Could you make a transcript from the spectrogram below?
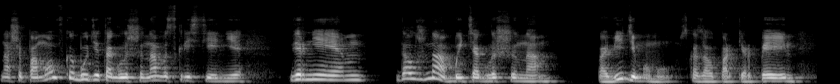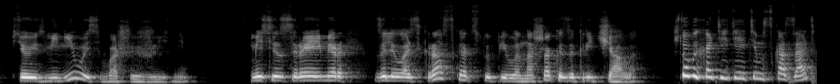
Наша помолвка будет оглашена в воскресенье. Вернее, должна быть оглашена. По-видимому, сказал Паркер Пейн, все изменилось в вашей жизни. Миссис Реймер залилась краской, отступила на шаг и закричала. «Что вы хотите этим сказать?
